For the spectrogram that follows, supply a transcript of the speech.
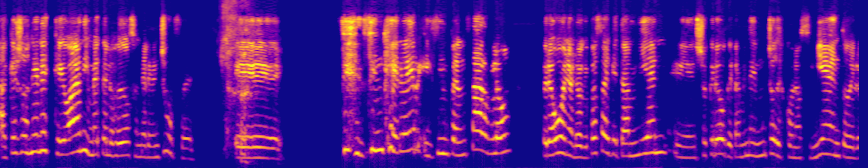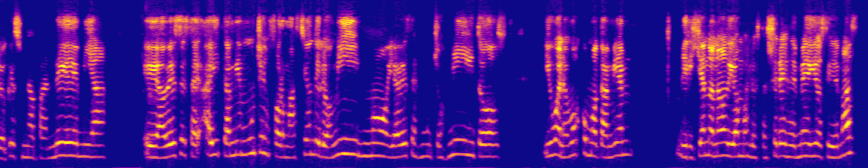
aquellos nenes que van y meten los dedos en el enchufe. Eh, sin, querer y sin pensarlo, pero bueno, lo que pasa es que también, eh, yo creo que también hay mucho desconocimiento de lo que es una pandemia, eh, a veces hay, también mucha información de lo mismo y a veces muchos mitos. Y bueno, vos como también dirigiendo, ¿no? digamos, los talleres de medios y demás,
